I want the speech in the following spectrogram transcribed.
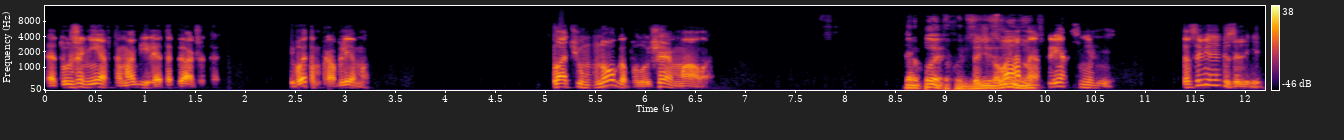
Это уже не автомобили, это гаджеты. И в этом проблема. Плачу много, получаю мало. CarPlay-то хоть завезли, Ладно, нет? хрен с ним. Да завезли.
